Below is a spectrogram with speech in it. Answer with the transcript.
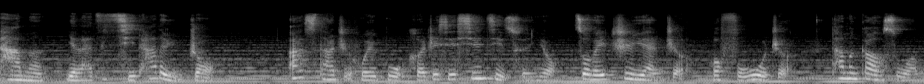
他们也来自其他的宇宙。阿斯塔指挥部和这些星际存有作为志愿者和服务者，他们告诉我们，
